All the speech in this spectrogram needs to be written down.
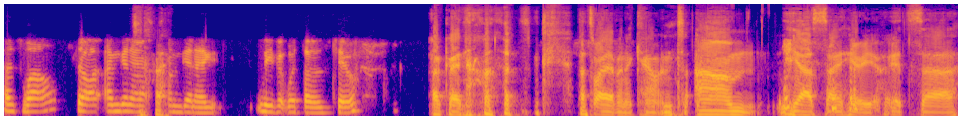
as well. So I'm gonna I'm gonna leave it with those two. Okay, no, that's, that's why I have an accountant. Um, yes, I hear you. It's uh,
